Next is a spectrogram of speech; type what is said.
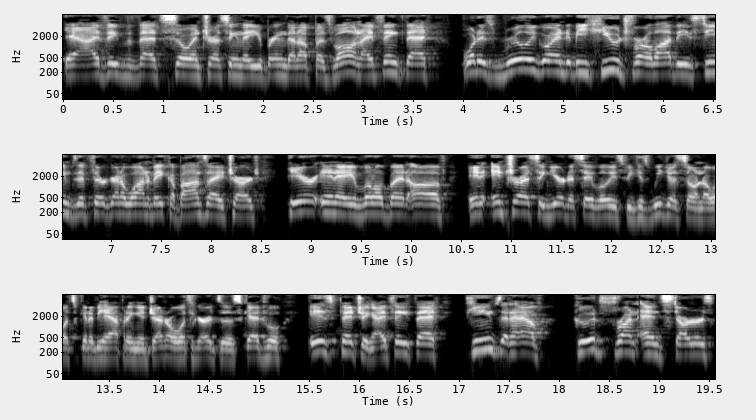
Yeah, I think that that's so interesting that you bring that up as well. And I think that what is really going to be huge for a lot of these teams if they're going to want to make a bonsai charge here in a little bit of an interesting year to say the least because we just don't know what's going to be happening in general with regards to the schedule is pitching. I think that teams that have good front end starters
